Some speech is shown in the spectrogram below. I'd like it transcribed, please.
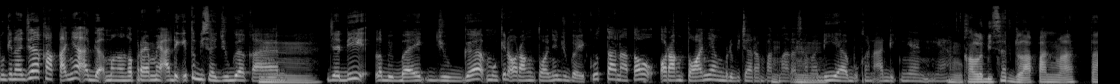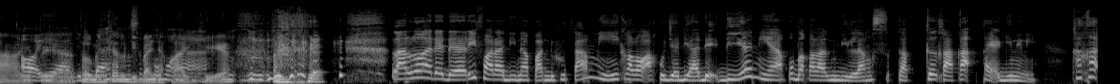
Mungkin aja kakaknya agak menganggap remeh adik itu bisa juga kan. Hmm. Jadi lebih baik juga mungkin orang tuanya juga ikutan atau orang tuanya yang berbicara empat mata sama dia bukan adiknya nih ya. Hmm, Kalau bisa delapan mata Oh gitu iya, ya. jadi Atau mungkin lebih banyak semua. lagi ya. Lalu ada dari Faradina Pandu Hutami, kalau aku jadi adik dia nih ya, aku bakalan bilang ke, ke kakak kayak gini nih. Kakak,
